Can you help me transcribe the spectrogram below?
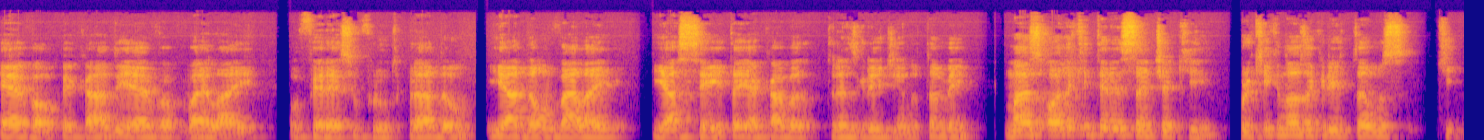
Eva ao pecado, e Eva vai lá e oferece o fruto para Adão e Adão vai lá e, e, aceita e acaba transgredindo também. Mas olha que interessante aqui. Por que, que nós acreditamos que,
